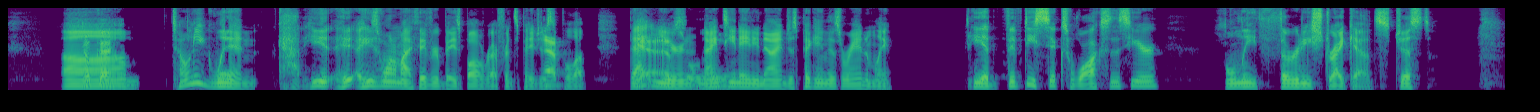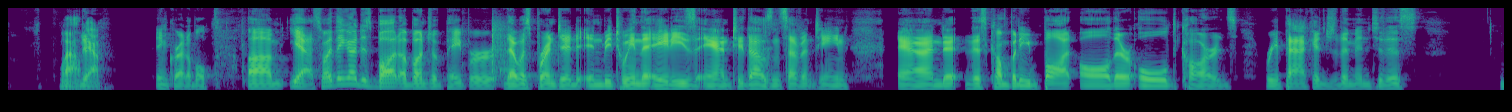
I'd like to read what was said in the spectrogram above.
Um, Tony Gwynn, God, he, he he's one of my favorite baseball reference pages to pull up. That yeah, year, absolutely. 1989, just picking this randomly, he had 56 walks this year, only 30 strikeouts. Just wow. Yeah. Incredible. Um, yeah, so I think I just bought a bunch of paper that was printed in between the 80s and 2017. And this company bought all their old cards, repackaged them into this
